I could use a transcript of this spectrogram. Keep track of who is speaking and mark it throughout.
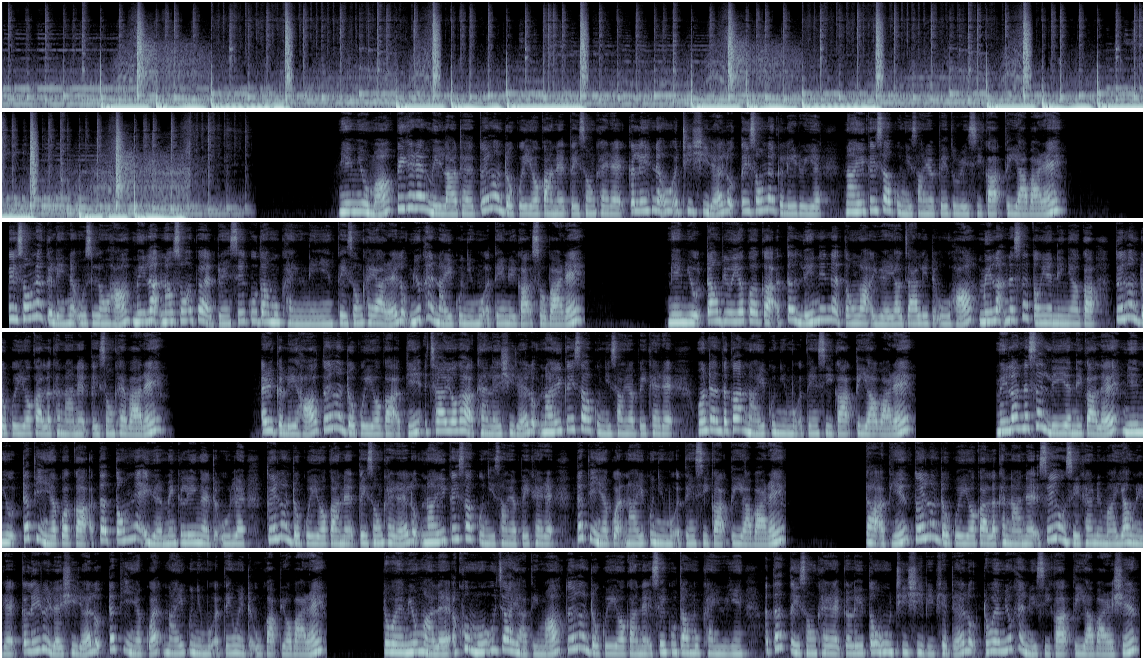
Speaker 1: မြိတ်မြို့မှာပြီးခဲ့တဲ့မေလထဲသွေးလွန်တုပ်ကွေးယောဂနဲ့တိတ်ဆုံးခဲ့တဲ့ကလေးနှစ်ဦးအထိရှိတယ်လို့တိတ်ဆုံးတဲ့ကလေးတွေရဲ့နိုင်ရေးကိစ္စကူညီဆောင်ရွက်ပေးသူတွေစီကသိရပါဗျ။ တိတ်ဆုံးတဲ့ကလေးနှစ်ဦးစလုံးဟာမေလနောက်ဆုံးအပတ်အတွင်းစေကူတာမှုခံယူနေရင်တိတ်ဆုံးခဲ့ရတယ်လို့မြို့ခံနိုင်ရေးကူညီမှုအသင်းတွေကဆိုပါတယ်။မြိတ်မြို့တောင်ပြိုရက်ကွက်ကအသက်၄နှစ်နဲ့3လအရွယ်ယောက်ျားလေးတဦးဟာမေလ23ရက်နေ့ညကသွေးလွန်တုပ်ကွေးယောဂလက္ခဏာနဲ့တိတ်ဆုံးခဲ့ပါတယ်။အဲ့ဒီကလေးဟာသွေးလွန်တုပ်ကွေးယောဂအပြင်အခြားယောဂအခန်းလည်းရှိတယ်လို့နာယီကိစ္စကူညီဆောင်ရွက်ပေးခဲ့တဲ့ဝန်တန်တကနာယီကူညီမှုအသင်းစီကသိရပါဗျ။ မေလ24ရက်နေ့ကလည်းမြေမြို့တက်ပြင်ရက်ကွက်ကအသက်3နှစ်အရွယ်မိန်းကလေးငယ်တဦးလည်းသွေးလွန်တုပ်ကွေးယောဂနဲ့တိတ်ဆုံးခဲ့တယ်လို့နာယီကိစ္စကူညီဆောင်ရွက်ပေးခဲ့တဲ့တက်ပြင်ရက်ကွက်နာယီကူညီမှုအသင်းစီကသိရပါဗျ။ဒါအပြင်သွေးလွန်တုပ်ကွေးယောဂလက္ခဏာနဲ့ဆေးရုံဆေးခန်းတွေမှာရောက်နေတဲ့ကလေးတွေလည်းရှိတယ်လို့တက်ပြင်ရက်ကွက်နာယီကူညီမှုအသင်းဝင်တဦးကပြောပါဗျ။ တဝယ်မျိုးမှာလည်းအခုမိုးဥကြရာသီမှာသွေးလွန်တုပ်ကွေးယောဂနဲ့ဆေးကုသမှုခံယူရင်းအသက်သေဆုံးခဲ့တဲ့ကလေး၃ဦးထိရှိပြီဖြစ်တယ်လို့တဝယ်မျိုးခံနေစီကသိရပါရရှင်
